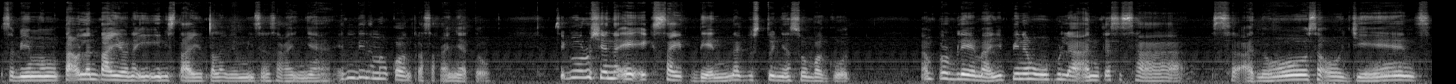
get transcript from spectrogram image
sabihin mong tao lang tayo, naiinis tayo talaga minsan sa kanya. Eh, hindi naman kontra sa kanya to. Siguro siya na-excite din na gusto niya sumagot. Ang problema, yung pinahuhulaan kasi sa sa ano, sa audience.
